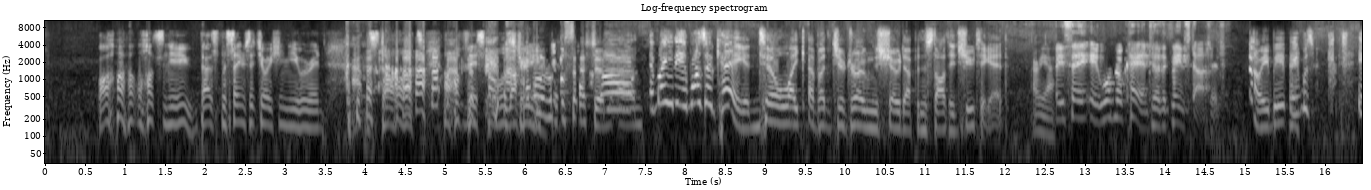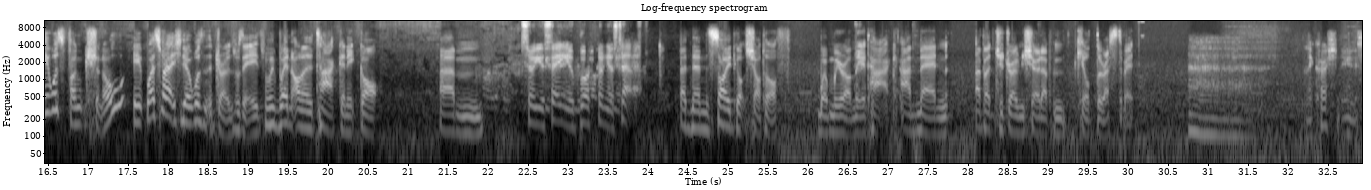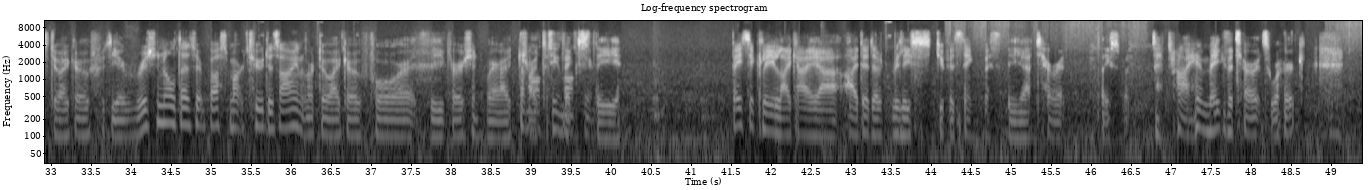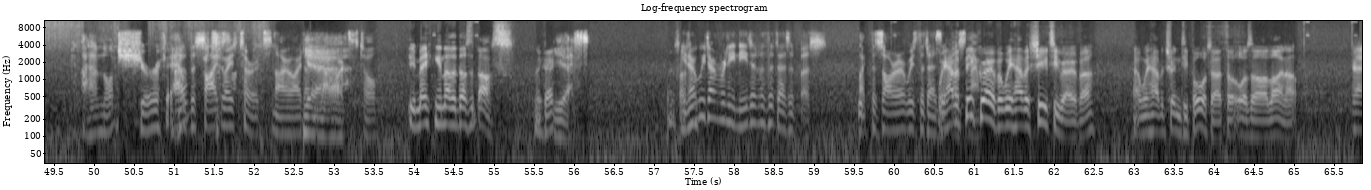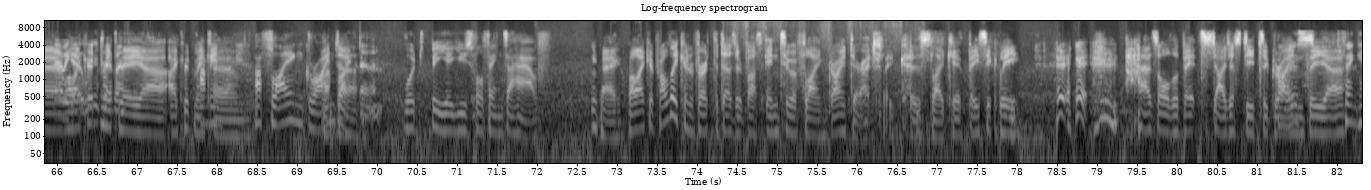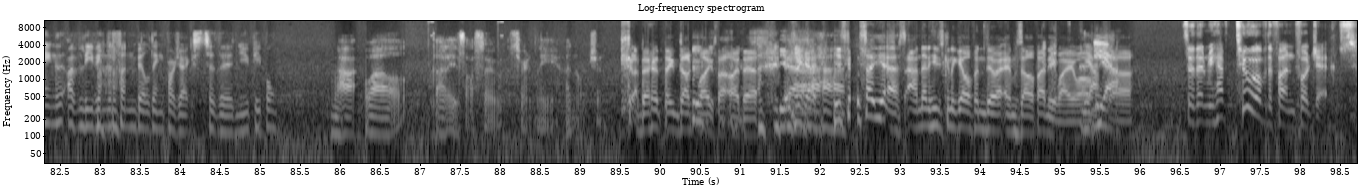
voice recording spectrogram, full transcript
Well, what's new? That's the same situation you were in at the start of this whole The stream. whole session. Well, um, I mean, it was okay until like a bunch of drones showed up and started shooting it. Oh yeah. Are you saying it was okay until the game started? No, it, it, it was it was functional. It was well, actually no, it wasn't the drones, was it? It's, we went on an attack and it got um, So you're saying you brought on yourself? and then the side got shot off when we were on the attack, and then a bunch of drones showed up and killed the rest of it. The question is, do I go for the original Desert Bus Mark II design, or do I go for the version where I tried Mark to II, fix II. the? Basically, like I uh, I did a really stupid thing with the uh, turret placement to try and make the turrets work. I'm not sure if it Oh, helped. the sideways turrets. No, I don't think Yeah. that works at all. You're making another desert bus. Okay. Yes. You know, we don't really need another desert bus. Like the Zorro is the desert we have a bus big now. rover, we have a shooty rover, and we have a Trinity Porter, I thought was our lineup. Uh, we well, I could wind make turbine. a. Uh, I could I make mean, um, a flying grinder would be a useful thing to have. Okay, well I could probably convert the desert bus into a flying grinder actually, because like it basically has all the bits. I just need to I grind was the. Uh, thinking of leaving the fun building projects to the new people. uh, well, that is also certainly an option. I don't think Doug likes that idea. Yeah. He's going to say yes, and then he's going to go off and do it himself anyway. While, Yeah. Yeah. Uh, So then we have two of the fun projects.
